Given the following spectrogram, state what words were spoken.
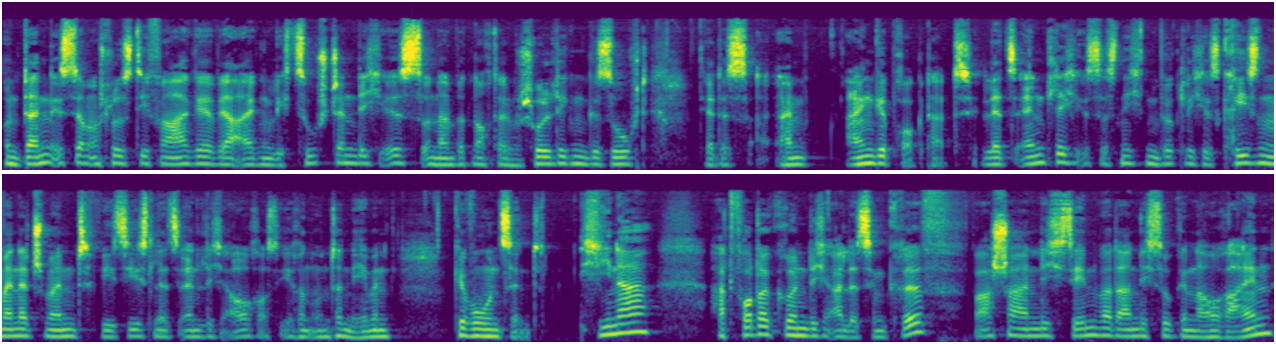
Und dann ist am Schluss die Frage, wer eigentlich zuständig ist. Und dann wird noch der Schuldigen gesucht, der das einem eingebrockt hat. Letztendlich ist es nicht ein wirkliches Krisenmanagement, wie Sie es letztendlich auch aus Ihren Unternehmen gewohnt sind. China hat vordergründig alles im Griff. Wahrscheinlich sehen wir da nicht so genau rein,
